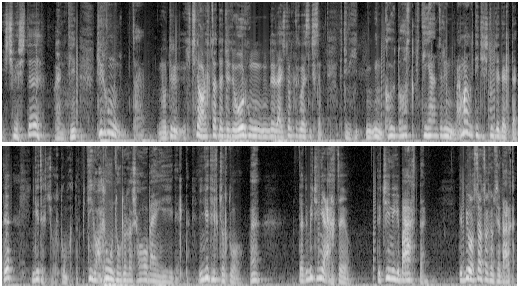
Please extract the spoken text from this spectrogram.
Ичмэр штэ. Харин тийм тэр хүн за нөгөө тэр хичнээн оролцоотой ч өөр хүнээр ажилладаг байсан ч гэсэн. Тийм энэ ковид дуустал бити янз бүрийн намаа бити жишнүүлээд байл та тий ингээд загч болдгоо бахта бити ингээ олон хүн цуглуулаа шоу байн хийгээд байл та. Ингээд хэлж болдгоо аа за би чиний ах заяа тэг чи нэг баартай тэг би усан цог юмсын дарга.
